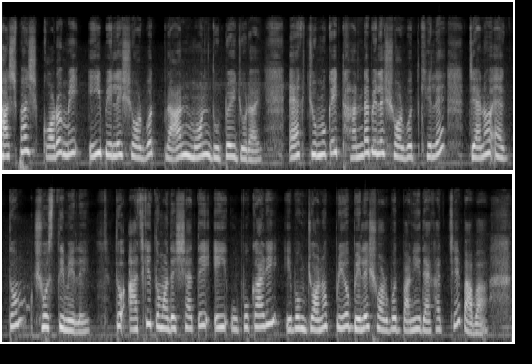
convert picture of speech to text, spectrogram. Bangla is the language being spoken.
হাঁসফাঁস গরমে এই বেলের শরবত প্রাণ মন দুটোই জোড়ায়। এক চুমুকেই ঠান্ডা বেলের শরবত খেলে যেন একদম স্বস্তি মেলে। তো আজকে তোমাদের সাথে এই উপকারী এবং জনপ্রিয় বেলের শরবত বানিয়ে দেখাচ্ছে বাবা।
